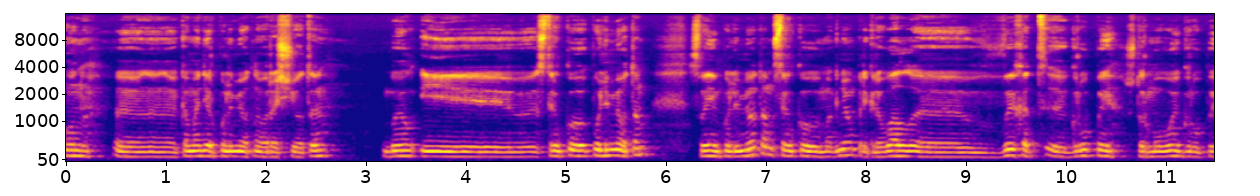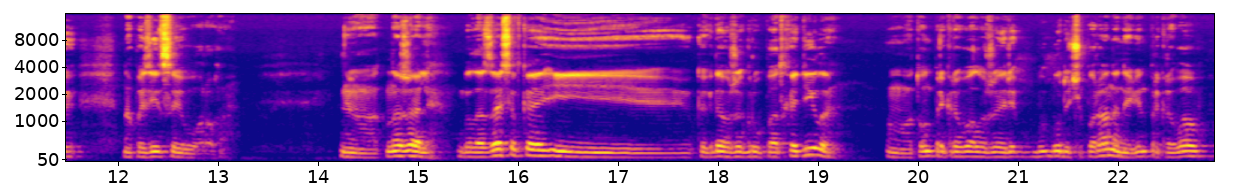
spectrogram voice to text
Он э, командир пулеметного расчета был и стрелковым пулеметом, своим пулеметом, стрелковым огнем прикрывал э, выход э, группы, штурмовой группы на позиции ворога. Вот. На жаль, была засідка, и когда уже группа отходила, вот, он прикрывал уже, ре- бу- будучи поранений, він прикривав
